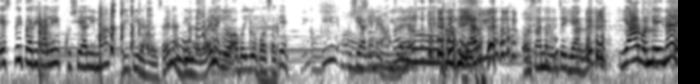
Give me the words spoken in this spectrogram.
यस्तै तरिकाले खुसियालीमा बितिरहेको होइन दिनहरू होइन यो अब यो वर्ष के खुसियालीमै आउँछ यार हँसाउनु हुन्छ यार यार भन्ने होइन है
